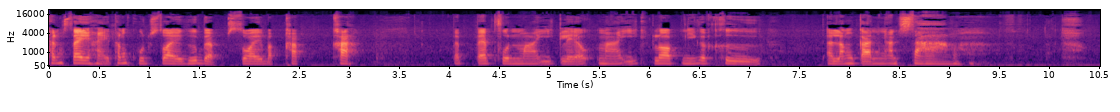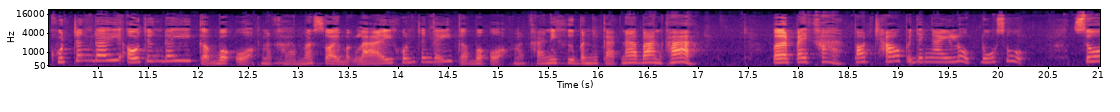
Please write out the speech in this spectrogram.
ทั้งใส่ไห้ทั้งขุดซอยคือแบบซอยบักคักค่ะ แป๊บแป๊บฝนมาอีกแล้ว มาอีกรอบนี้ก็คือ อลังการงานสร้าง ขุดจังได้เอาจังได้กับบ่ออกนะคะ มาซอยบักหลายคนจังได้กับบ่ออกนะคะ นี่คือบรรยากาศหน้าบ้านค่ะ เปิดไปค่ะ ตอนเช้าเป็นยังไงลูกดูสู้ สู้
